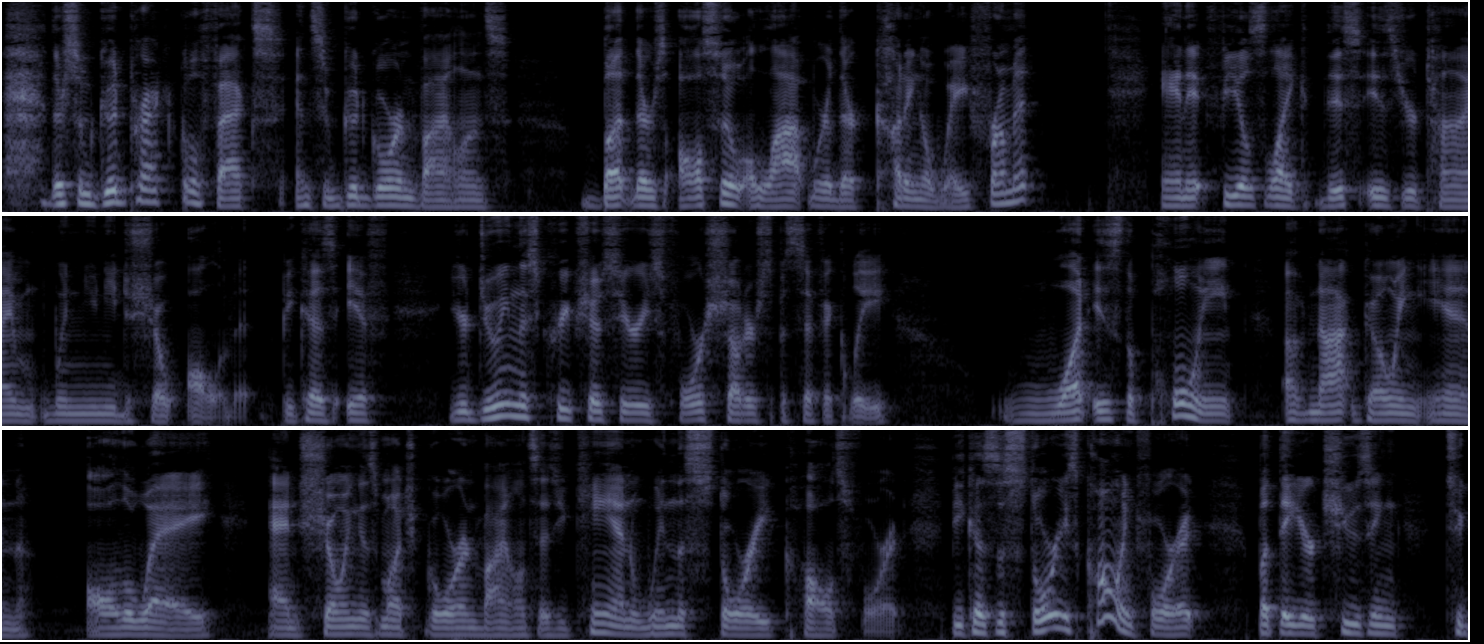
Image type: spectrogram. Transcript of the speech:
there's some good practical effects and some good gore and violence, but there's also a lot where they're cutting away from it. And it feels like this is your time when you need to show all of it. Because if you're doing this Creepshow series for Shudder specifically, what is the point of not going in all the way and showing as much gore and violence as you can when the story calls for it? Because the story's calling for it, but they are choosing to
